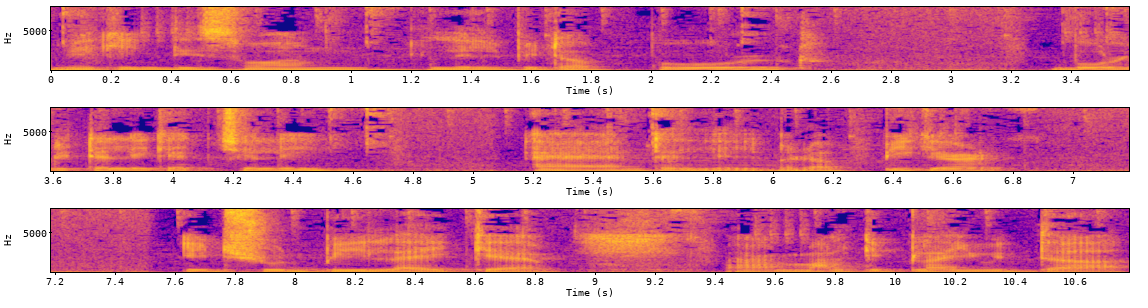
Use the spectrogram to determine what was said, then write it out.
Making this one a little bit of bold bold italic actually and a little bit of bigger it should be like uh, uh, multiply with the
